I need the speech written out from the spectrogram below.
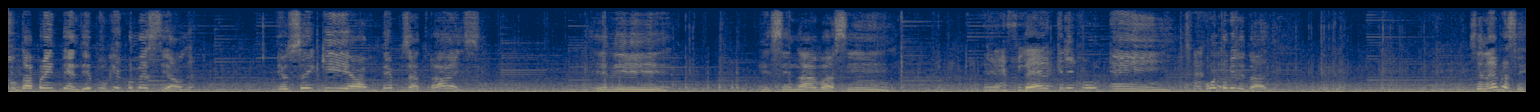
Não dá para entender por que comercial, né? Eu sei que há tempos atrás ele ensinava assim é, assim, técnico em contabilidade. Você lembra assim?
